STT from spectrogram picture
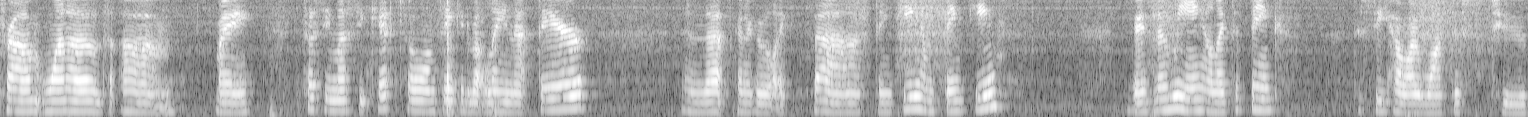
from one of um, my Tussie Mussy kits. So I'm thinking about laying that there. And that's going to go like that. I'm thinking, I'm thinking. You guys know me, I like to think to see how I want this to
